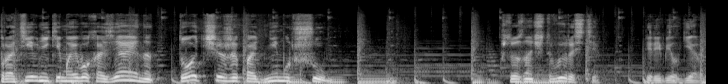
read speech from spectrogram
противники моего хозяина тотчас же поднимут шум. «Что значит вырасти?» – перебил Геральт.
